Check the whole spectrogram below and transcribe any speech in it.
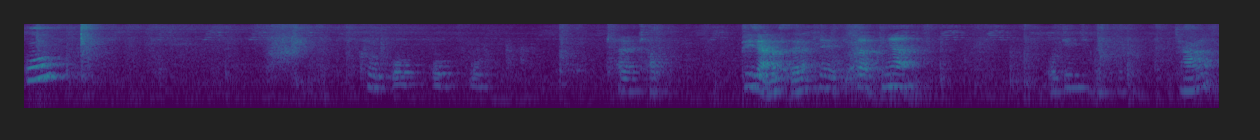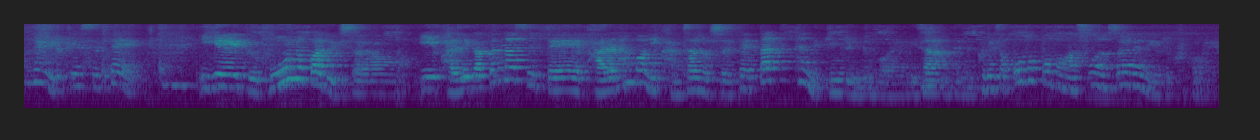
꾹. 그꾹꾹꾹 잘 잡. 비지 않았어요? 네, 그러니까 그냥 어딘지 모르겠어요. 자, 선생님 이렇게 했을 때 이게 그 보온 효과도 있어요. 이 관리가 끝났을 때 발을 한 번 이 감싸줬을 때 따뜻한 느낌도 있는 거예요. 이 사람한테는. 그래서 뽀송뽀송한 수건을 써야 되는 이유도 그거예요.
